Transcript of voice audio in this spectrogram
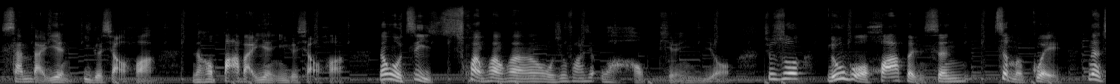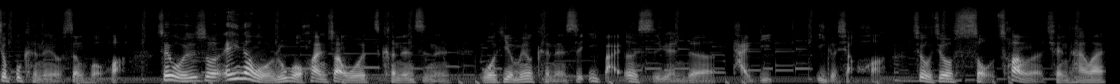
三百燕一个小花，然后八百燕一个小花。然后我自己换换换，我就发现哇，好便宜哦！就是说，如果花本身这么贵，那就不可能有生活化。所以我就说，哎，那我如果换算，我可能只能，我有没有可能是一百二十元的台币一个小花？所以我就首创了全台湾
